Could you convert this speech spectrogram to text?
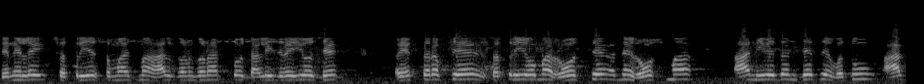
તેને લઈ ક્ષત્રિય સમાજમાં હાલ ગણગણાટ તો ચાલી જ રહ્યો છે. એક તરફ છે, ક્ષત્રિયોમાં રોષ છે અને રોષમાં આ નિવેદન છે તે વધુ આગ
